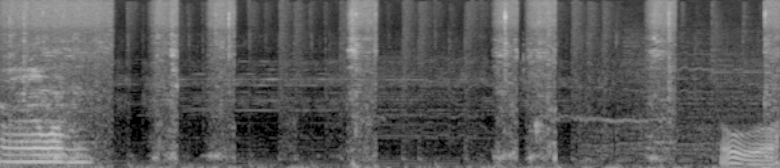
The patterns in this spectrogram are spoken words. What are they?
um, Ooh.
